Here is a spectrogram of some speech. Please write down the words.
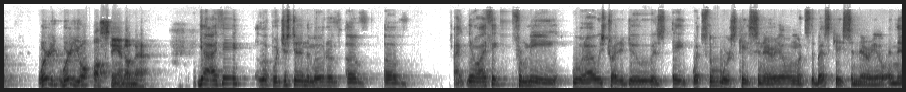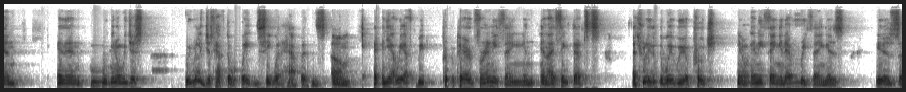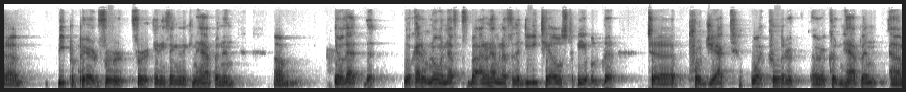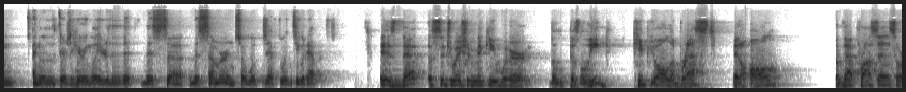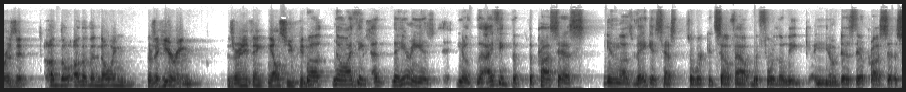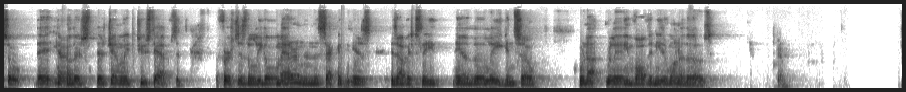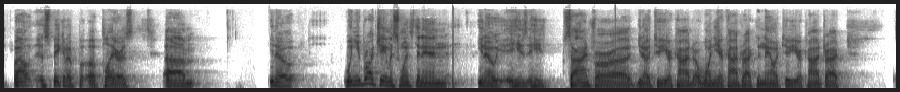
where where do you all stand on that? Yeah, I think look, we're just in the mode of of of I, you know, I think for me, what I always try to do is, a what's the worst case scenario and what's the best case scenario, and then, and then, you know, we just, we really just have to wait and see what happens. Um, and yet, we have to be prepared for anything, and and I think that's that's really the way we approach, you know, anything and everything is is uh, be prepared for for anything that can happen, and um, you know that, that look, I don't know enough, but I don't have enough of the details to be able to to project what could or, or couldn't happen. Um, I know that there's a hearing later this uh, this summer, and so we'll just have to wait and see what happens. Is that a situation, Mickey, where the, does the league keep you all abreast at all of that process, or is it other, other than knowing there's a hearing? Is there anything else you can? Well, no. I think uh, the hearing is, you know, the, I think the the process in Las Vegas has to work itself out before the league, you know, does their process. So, eh, you know, there's there's generally two steps. It's, the first is the legal matter, and then the second is is obviously you know the league. And so, we're not really involved in either one of those. Okay. Well, uh, speaking of, of players, um, you know, when you brought Jameis Winston in, you know, he's he's signed for a you know two year contract or one year contract and now a two year contract.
